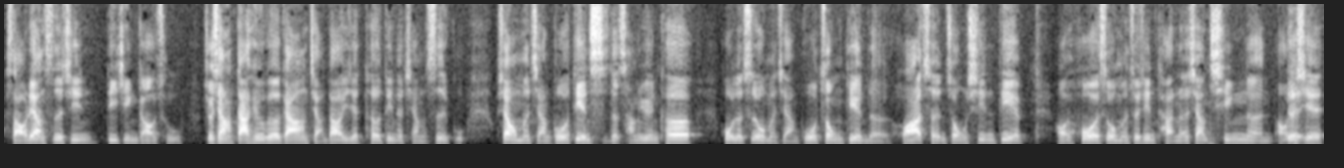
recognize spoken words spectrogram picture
少量资金，低进高出。就像大 Q 哥刚刚讲到一些特定的强势股，像我们讲过电池的长源科，或者是我们讲过重电的华晨、中心电，哦，或者是我们最近谈了像氢能哦一些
